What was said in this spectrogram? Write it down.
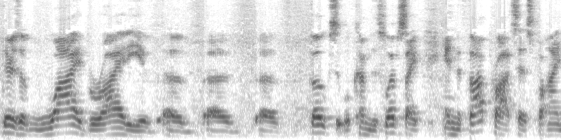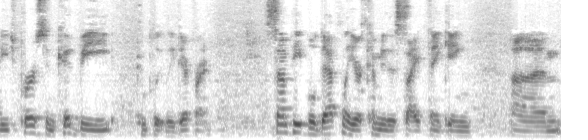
there's a wide variety of, of, of, of, folks that will come to this website, and the thought process behind each person could be completely different. Some people definitely are coming to the site thinking, um,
